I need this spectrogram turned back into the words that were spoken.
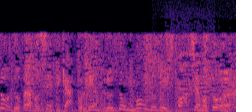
tudo para você ficar por dentro do mundo do esporte a motor.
